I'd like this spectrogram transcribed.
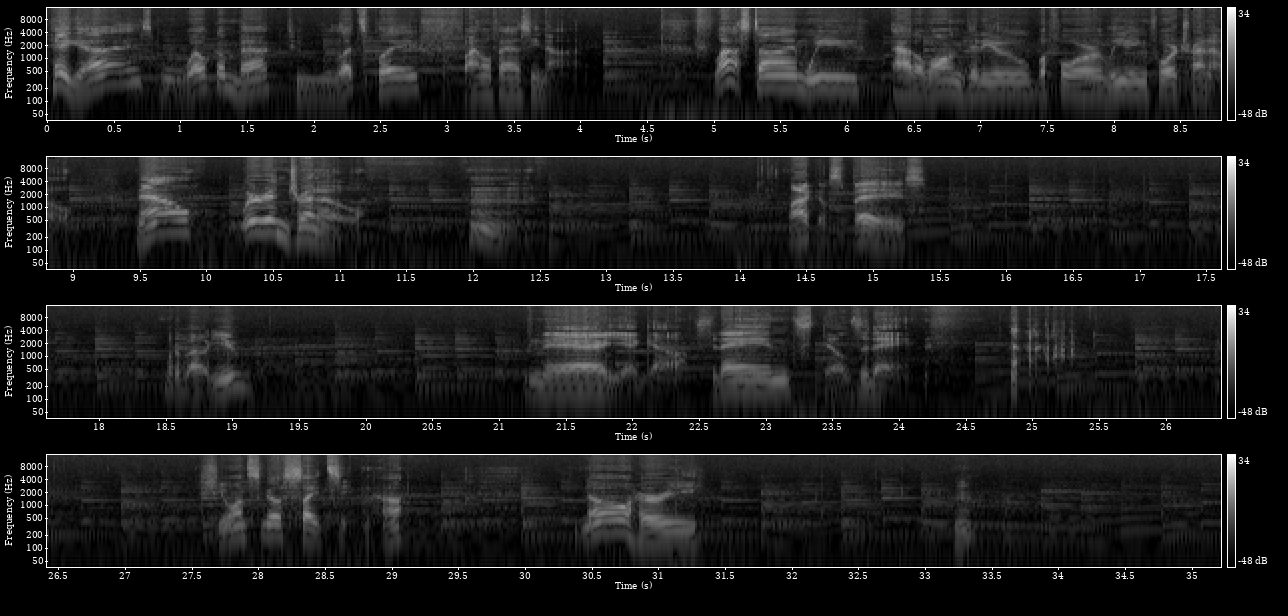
Hey guys, welcome back to Let's Play Final Fantasy IX. Last time we had a long video before leaving for Treno. Now, we're in Treno. Hmm. Lack of space. What about you? There you go. Zidane, still Zidane. She wants to go sightseeing, huh? No hurry. Hmm?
